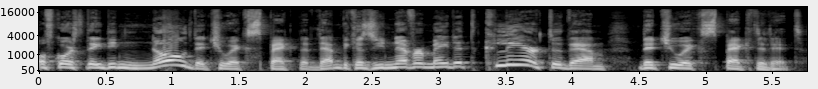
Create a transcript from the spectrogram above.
Of course, they didn't know that you expected them because you never made it clear to them that you expected it.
